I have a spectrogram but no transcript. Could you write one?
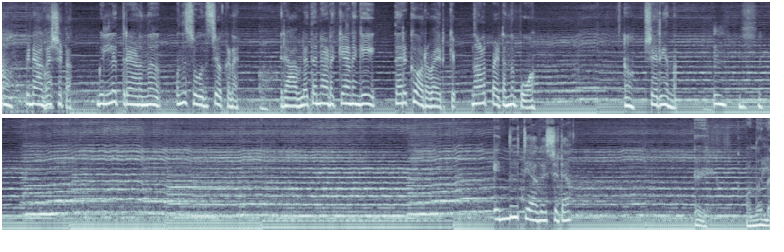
ആ പിന്നെ ആകാശട്ടാ. ബില്ല് എത്രയാണെന്ന് ഒന്ന് ചോദിച്ചു വെക്കണേ. രാവിലെ തന്നെ അടയ്ക്കുകയാണെങ്കിൽ തിരക്ക് കുറവായിരിക്കും. നാളെ പെട്ടെന്ന് പോവാം. ആ ശരി എന്നാ. എന്തു പറ്റി ആകാശേട്ടാ? ഏയ് ഒന്നുമില്ല.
